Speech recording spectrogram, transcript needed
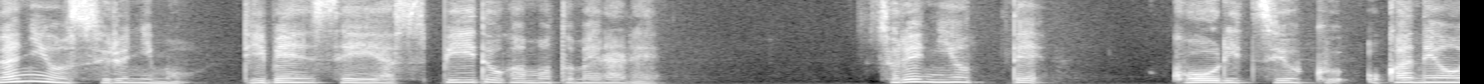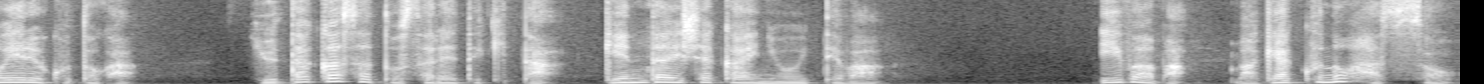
何をするにも利便性やスピードが求められそれによって効率よくお金を得ることが豊かさとされてきた現代社会においてはいわば真逆の発想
